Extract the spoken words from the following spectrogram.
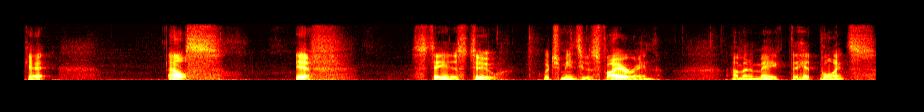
Okay. Else, if state is 2, which means he was firing, I'm going to make the hit points.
